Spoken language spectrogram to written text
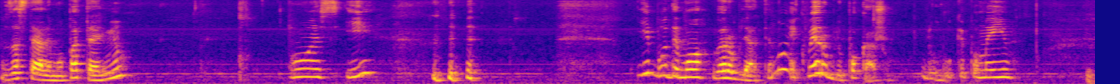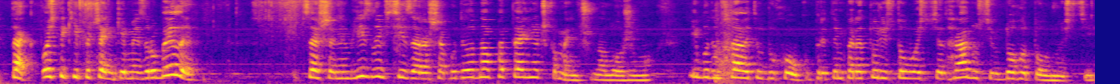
застелимо пательню. Ось і. І будемо виробляти. Ну, як вироблю, покажу. До руки помию. Так, ось такі печеньки ми зробили. Це ще не влізли всі. Зараз ще буде одна пательнючка, меншу наложимо. І будемо ставити в духовку при температурі 180 градусів до готовності.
